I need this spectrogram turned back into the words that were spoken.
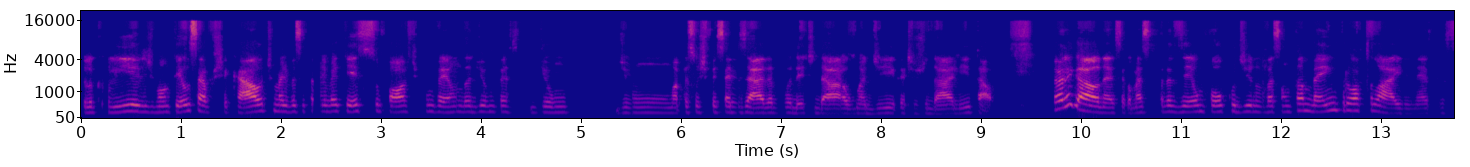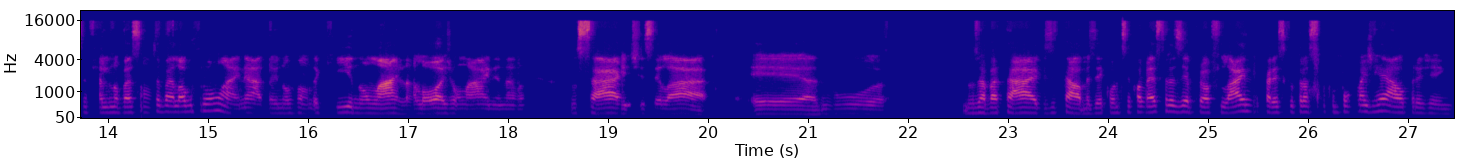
pelo que eu li, eles vão ter o self-checkout, mas você também vai ter esse suporte com venda de, um, de, um, de uma pessoa especializada para poder te dar alguma dica, te ajudar ali e tal. Então é legal, né? Você começa a trazer um pouco de inovação também para o offline, né? Porque você fala inovação, você vai logo para o online. Ah, estou inovando aqui no online, na loja online, na, no site, sei lá, é, no, nos avatares e tal. Mas aí quando você começa a trazer para offline, parece que o troço fica um pouco mais real para gente,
